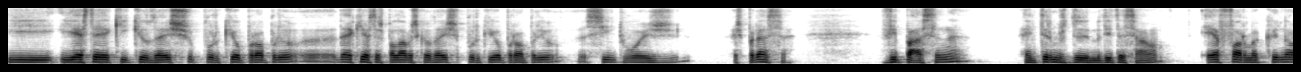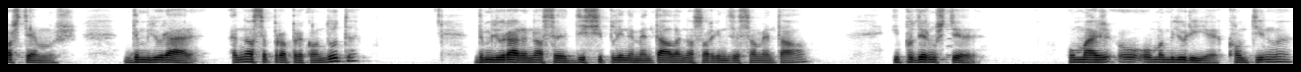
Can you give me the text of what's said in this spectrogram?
E, e esta é aqui que eu deixo, porque eu próprio, é aqui estas palavras que eu deixo, porque eu próprio sinto hoje a esperança. Vipassana, em termos de meditação, é a forma que nós temos de melhorar a nossa própria conduta, de melhorar a nossa disciplina mental, a nossa organização mental e podermos ter uma, uma melhoria contínua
